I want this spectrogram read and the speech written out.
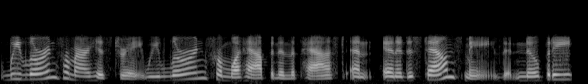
the we learn from our history. We learn from what happened in the past, and and it astounds me that nobody,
